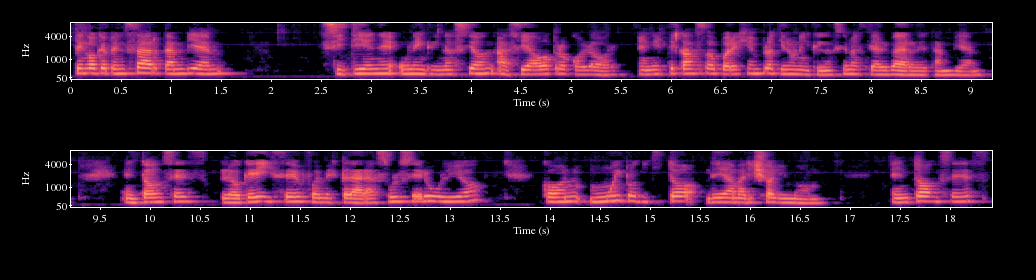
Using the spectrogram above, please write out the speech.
tengo que pensar también si tiene una inclinación hacia otro color. En este caso, por ejemplo, tiene una inclinación hacia el verde también. Entonces lo que hice fue mezclar azul cerúleo con muy poquito de amarillo limón. Entonces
